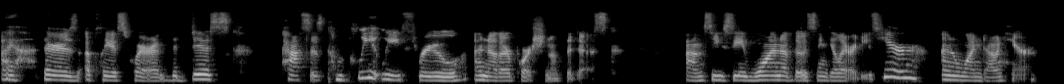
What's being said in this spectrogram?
I, there's a place where the disc passes completely through another portion of the disc. Um, so you see one of those singularities here and one down here.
